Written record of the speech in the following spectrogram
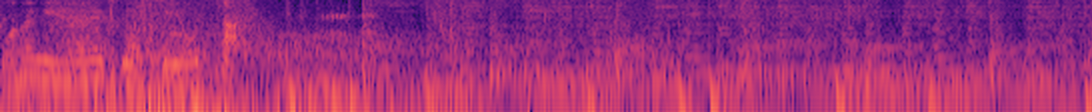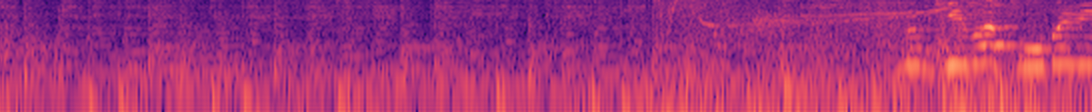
ว่าถ้ามีน่าจะคือเฟี้ยวจัด คิดว่ากูไม่มี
